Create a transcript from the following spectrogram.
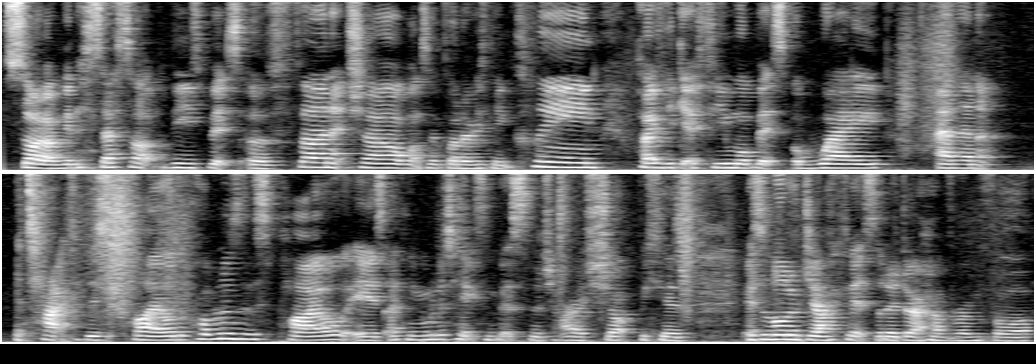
So I'm going to set up these bits of furniture once I've got everything clean hopefully get a few more bits away and then attack this pile. The problem with this pile is I think I'm going to take some bits to the charity shop because it's a lot of jackets that I don't have room for.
